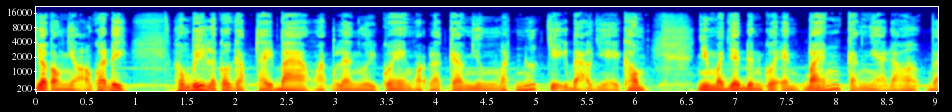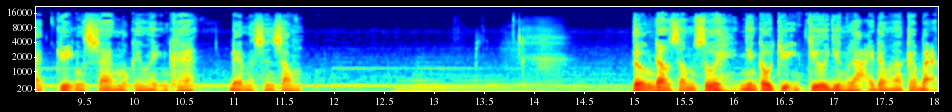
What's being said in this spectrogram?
Do còn nhỏ quá đi, không biết là có gặp thầy bà hoặc là người quen hoặc là cao nhân mắt nước chỉ bảo vệ không. Nhưng mà gia đình của em bán căn nhà đó và chuyển sang một cái huyện khác để mà sinh sống. Tưởng đâu xong xuôi, nhưng câu chuyện chưa dừng lại đâu ha các bạn.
